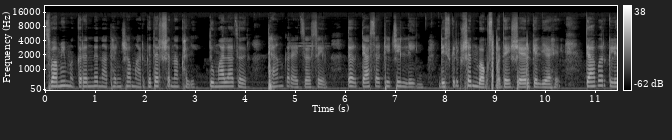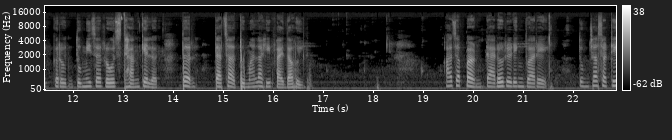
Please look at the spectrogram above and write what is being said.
स्वामी मकरंदनाथांच्या मार्गदर्शनाखाली तुम्हाला जर ध्यान करायचं असेल तर त्यासाठीची लिंक डिस्क्रिप्शन बॉक्समध्ये शेअर केली आहे. त्यावर क्लिक करून तुम्ही जर रोज ध्यान केलं तर त्याचा तुम्हालाही फायदा होईल. आज आपण टॅरो रिडिंगद्वारे तुमच्यासाठी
